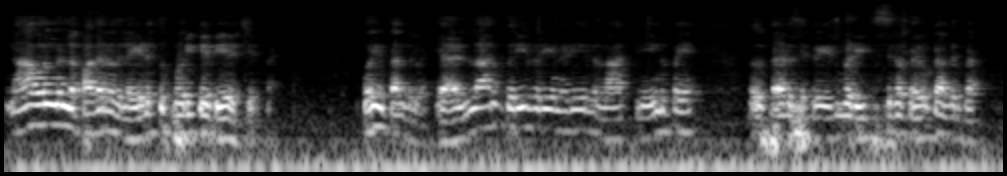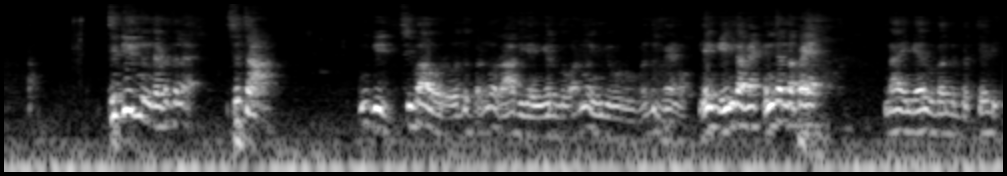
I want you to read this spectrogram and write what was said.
நான் ஒன்றும் இல்லை பதறதில்லை. எடுத்து பொறிக்க அப்படியே வச்சிருப்பேன். போய் உட்காந்துருவேன் எல்லாரும் பெரிய பெரிய நடிகர்கள் நான் நீண்டு பையன் ஒரு பேடு செட்டு இது மாதிரி சின்ன பையன் உட்காந்துருப்பேன் திடீர்னு இந்த இடத்துல சித்தா இங்கே சிவா ஒரு இது பண்ணும் ராதிகா இங்கேருந்து வரணும் இங்கே ஒரு இது வேணும். எங்க எங்க அவன்? எங்க அந்த பையன்? நான் எங்கேயாவது உட்காந்துருப்பேன் சரி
